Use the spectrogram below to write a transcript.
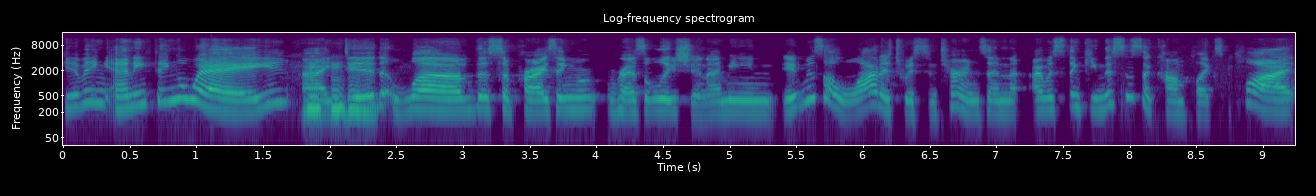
giving anything away, I did love the surprising resolution. I mean, it was a lot of twists and turns. And I was thinking, this is a complex plot.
